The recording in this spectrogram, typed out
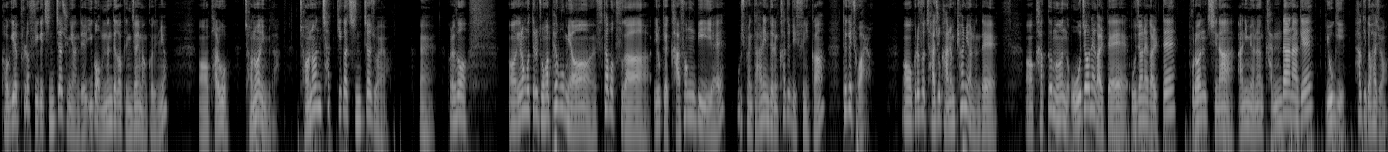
거기에 플러스 이게 진짜 중요한데요. 이거 없는 데가 굉장히 많거든요. 어, 바로 전원입니다. 전원 찾기가 진짜 좋아요. 예. 그래서 어, 이런 것들을 종합해 보면 스타벅스가 이렇게 가성비에 50% 할인되는 카드도 있으니까 되게 좋아요. 어, 그래서 자주 가는 편이었는데 어, 가끔은 오전에 갈 때, 오전에 갈 때 브런치나 아니면은 간단하게 요기 하기도 하죠.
